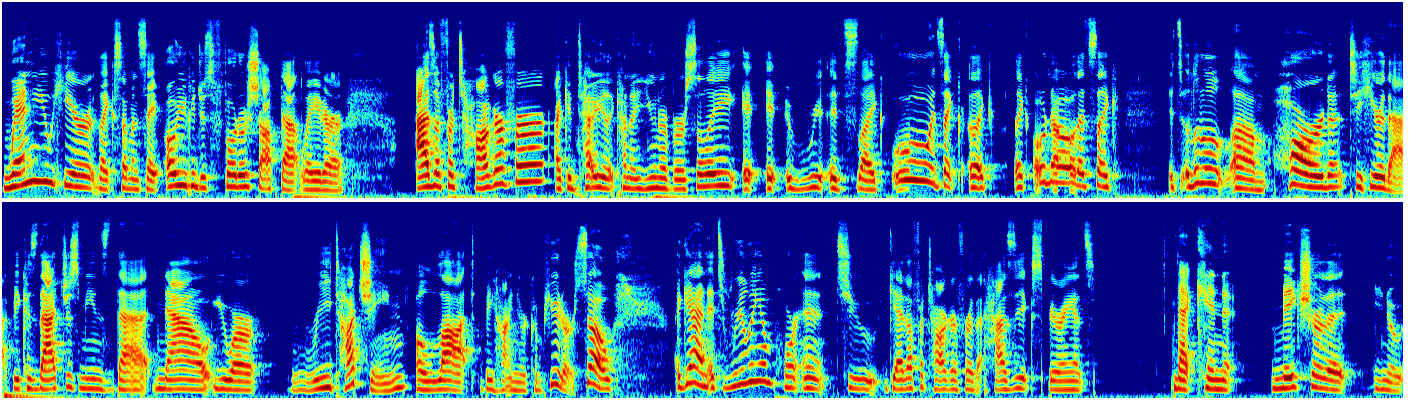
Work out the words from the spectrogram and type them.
when you hear like someone say oh you can just photoshop that later as a photographer i can tell you that kind of universally it, it, it it's like ooh it's like like like oh no that's like it's a little um, hard to hear that because that just means that now you are retouching a lot behind your computer. So, again, it's really important to get a photographer that has the experience that can make sure that you know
